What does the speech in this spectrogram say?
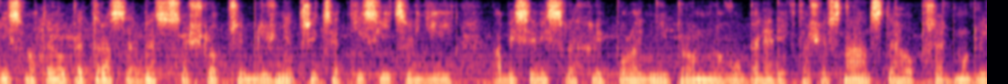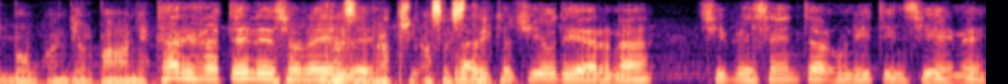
Náměstí svatého Petra se dnes sešlo přibližně 30 tisíc lidí, aby si vyslechli polední promluvu Benedikta XVI. před modlitbou Anděl Páně. Drazí bratři a sestry, ci presenta uniti insieme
